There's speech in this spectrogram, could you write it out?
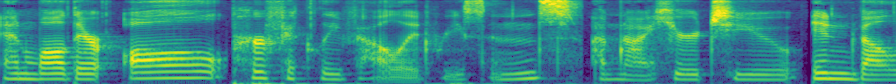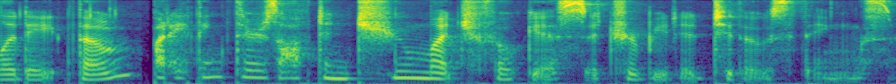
And while they're all perfectly valid reasons, I'm not here to invalidate them, but I think there's often too much focus attributed to those things.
